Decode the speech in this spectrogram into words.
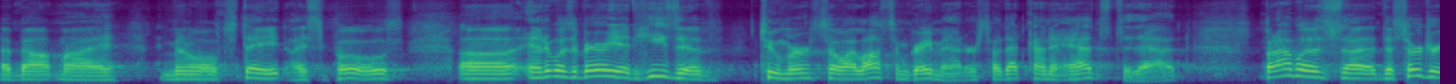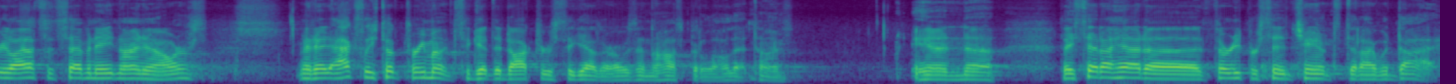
about my mental state, I suppose. Uh, and it was a very adhesive tumor, so I lost some gray matter, so that kind of adds to that. But I was, uh, the surgery lasted seven, eight, nine hours. And it actually took three months to get the doctors together. I was in the hospital all that time. And uh, they said I had a 30% chance that I would die.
